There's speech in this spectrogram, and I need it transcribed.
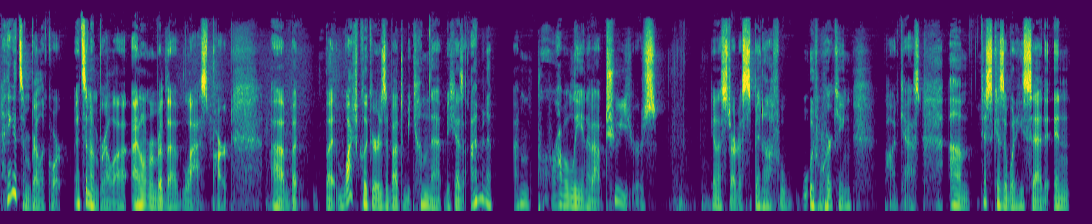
I think it's Umbrella Corp. It's an umbrella. I don't remember the last part, uh, but but Watch Clicker is about to become that because I'm gonna I'm probably in about two years gonna start a spin-off woodworking podcast, um, just because of what he said and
